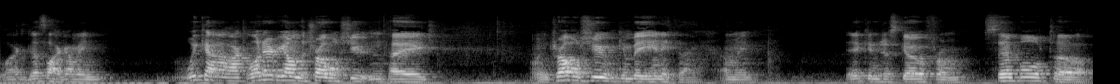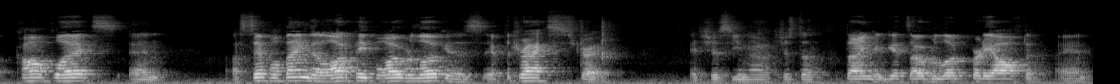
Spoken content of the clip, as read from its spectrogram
like just like I mean, we kind of like whenever you're on the troubleshooting page. I mean, troubleshooting can be anything. I mean, it can just go from simple to complex, and a simple thing that a lot of people overlook is if the track's straight. It's just you know, it's just a thing that gets overlooked pretty often, and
